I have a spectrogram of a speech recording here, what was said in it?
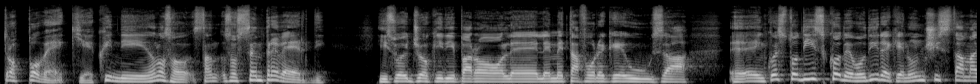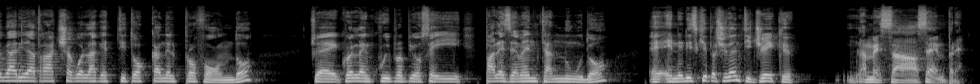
troppo vecchie, quindi non lo so, stanno, sono sempre verdi. I suoi giochi di parole, le metafore che usa, eh, in questo disco devo dire che non ci sta magari la traccia quella che ti tocca nel profondo, cioè quella in cui proprio sei palesemente a nudo, e, e nei dischi precedenti Jake l'ha messa sempre.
